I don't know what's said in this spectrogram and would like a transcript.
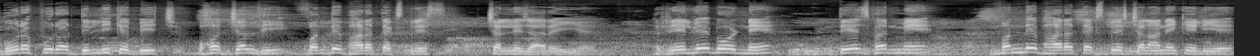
गोरखपुर और दिल्ली के बीच बहुत जल्द ही वंदे भारत एक्सप्रेस चलने जा रही है। रेलवे बोर्ड ने देश भर में वंदे भारत एक्सप्रेस चलाने के लिए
